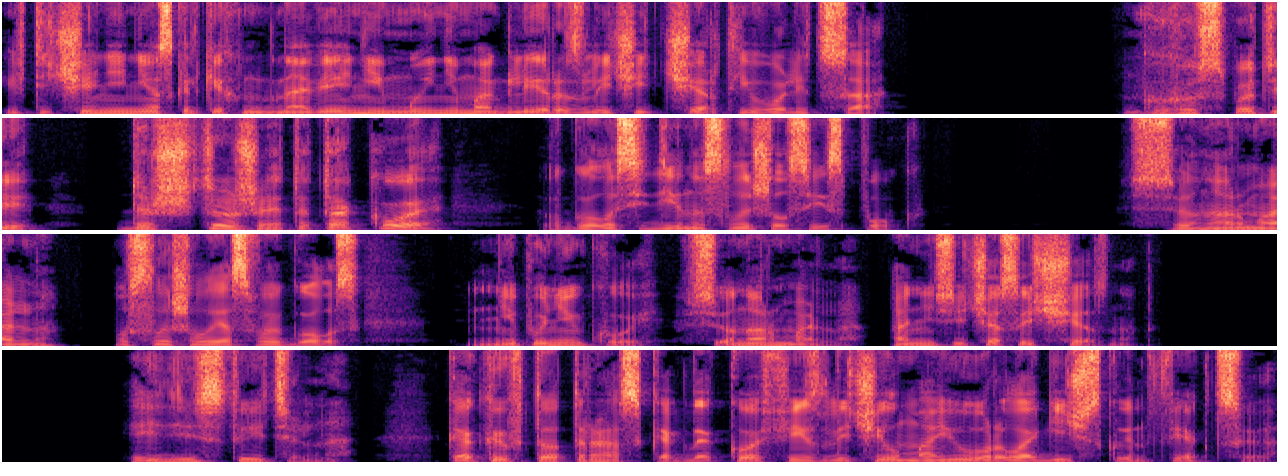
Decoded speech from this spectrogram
и в течение нескольких мгновений мы не могли различить черт его лица. «Господи, да что же это такое?» В голосе Дины слышался испуг. «Всё нормально», — услышал я свой голос. «Не паникуй, всё нормально, они сейчас исчезнут». И действительно, как и в тот раз, когда кофе излечил мою урологическую инфекцию,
